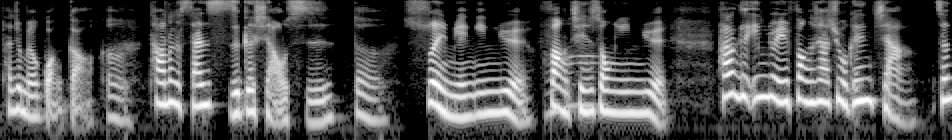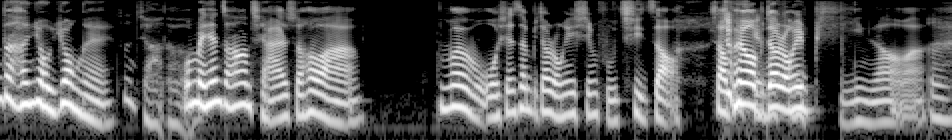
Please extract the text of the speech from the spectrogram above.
它就没有广告。嗯，它有那个三十个小时的睡眠音乐，放轻松音乐，它那个音乐一放下去，我跟你讲，真的很有用哎，真的假的？我每天早上起来的时候啊，因为我先生比较容易心浮气躁，小朋友比较容易皮，你知道吗？嗯。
